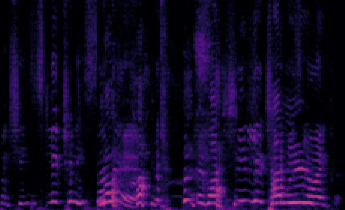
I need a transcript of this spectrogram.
But she just literally said No, it. it's like she literally you- like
